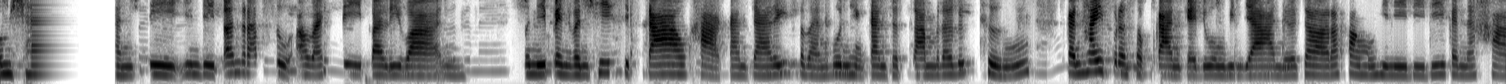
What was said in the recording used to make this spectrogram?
อม to ชันติยินดีต้อนรับสู่อวัคตีปาริวานวันนี้เป็นวันที่ 19 ค่ะ การจาริกแสวงบุญแห่งการจดจำระลึกถึง การให้ประสบการณ์แก่ดวงวิญญาณ เดี๋ยวเราจะรับฟังโมหินีดีดีกันนะคะ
